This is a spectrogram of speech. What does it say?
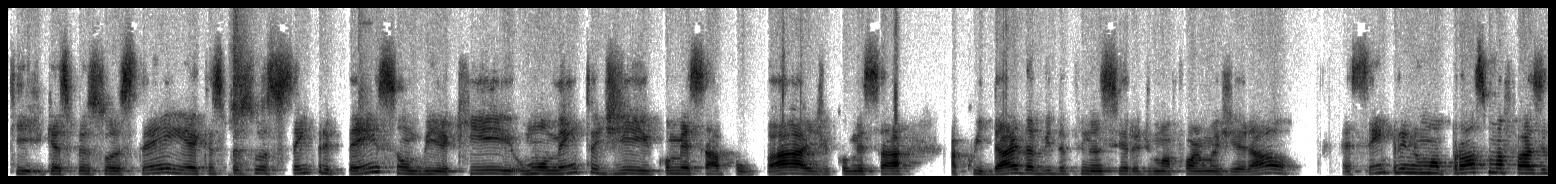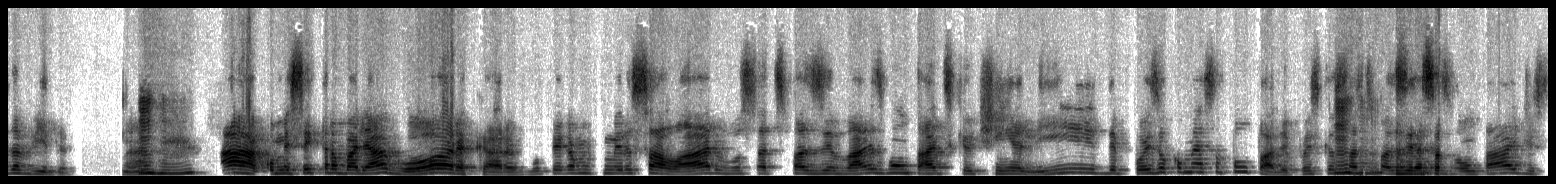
que, que as pessoas têm é que as pessoas sempre pensam, Bia, que o momento de começar a poupar, de começar a cuidar da vida financeira de uma forma geral, é sempre numa próxima fase da vida. Né? Uhum. Ah, comecei a trabalhar agora, cara. Vou pegar meu primeiro salário, vou satisfazer várias vontades que eu tinha ali, depois eu começo a poupar. Depois que eu uhum. satisfazer essas vontades,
